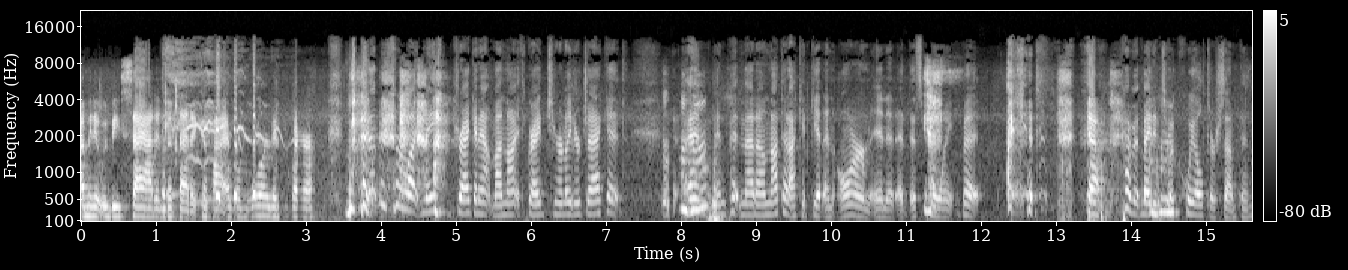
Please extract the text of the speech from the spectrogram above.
I mean, it would be sad and pathetic if I ever wore it anywhere. That'd But be sort of like me dragging out my ninth grade cheerleader jacket Mm-hmm. and, and putting that on. Not that I could get an arm in it at this point, but I could yeah, have it made into a quilt or something.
